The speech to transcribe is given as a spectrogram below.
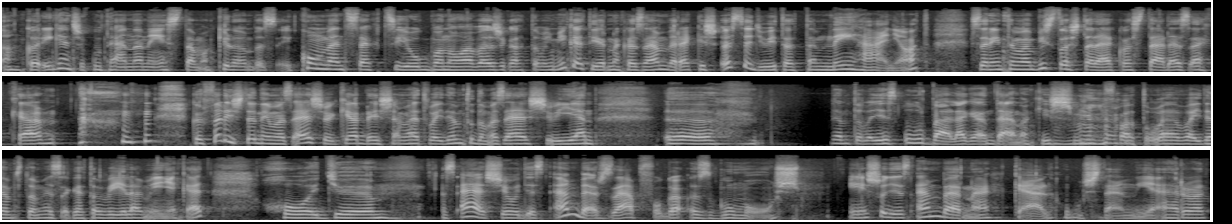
akkor igencsak utána néztem a különböző komment szekciókban, olvasgattam, hogy miket írnak az emberek, és összegyűjtöttem néhányat. Szerintem már biztos találkoztál ezekkel. akkor fel is tenném az első kérdésemet, vagy nem tudom, az első ilyen ö, nem tudom, hogy ez urbán legendának is hívható el, vagy nem tudom ezeket a véleményeket, hogy az első, hogy az ember zápfoga az gumós és hogy az embernek kell húst tennie. Erről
